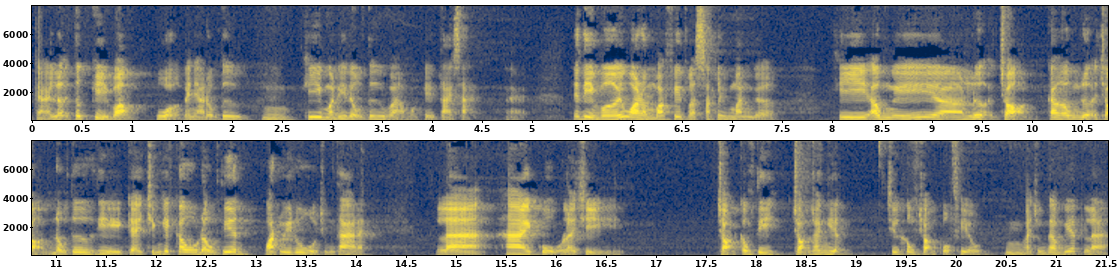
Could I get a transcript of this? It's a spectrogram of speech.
cái ừ. lợi tức kỳ vọng của cái nhà đầu tư ừ. khi mà đi đầu tư vào một cái tài sản Đấy. thế thì với Warren Buffett và Charlie Munger khi ông ấy uh, lựa chọn các ông lựa chọn đầu tư thì cái chính cái câu đầu tiên what we do của chúng ta đấy là hai cụ là chỉ chọn công ty chọn doanh nghiệp chứ không chọn cổ phiếu ừ. và chúng ta biết là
